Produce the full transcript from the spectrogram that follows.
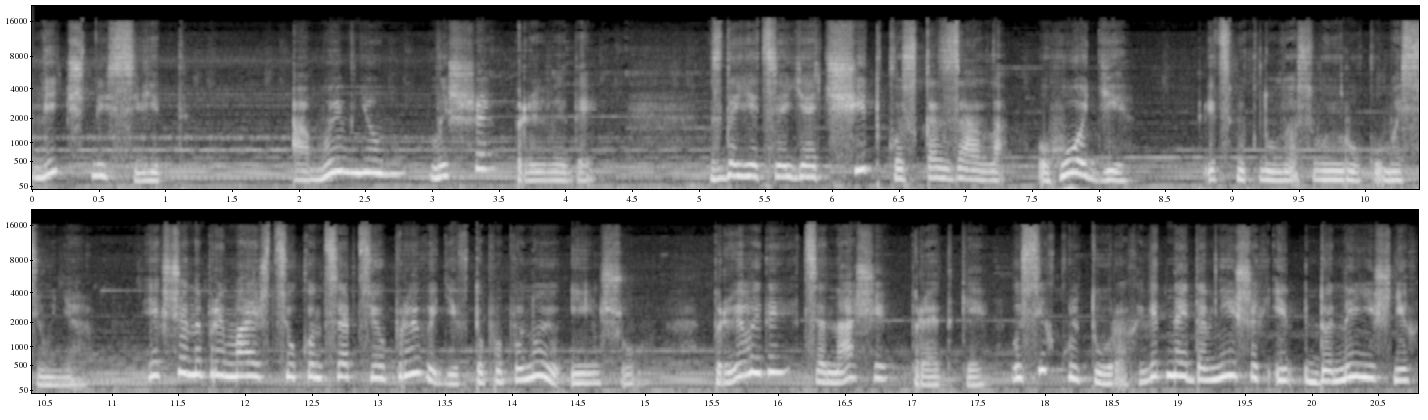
вічний світ, а ми в ньому лише привиди. Здається, я чітко сказала годі, відсмикнула свою руку Масюня. Якщо не приймаєш цю концепцію привидів, то пропоную іншу. Привиди це наші предки. У всіх культурах, від найдавніших і до нинішніх,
